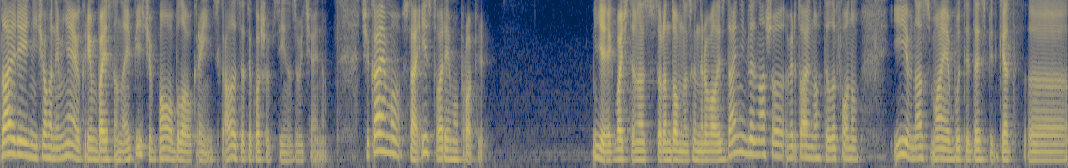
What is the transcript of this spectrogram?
далі нічого не міняю, окрім Based on IP, щоб мова була українська, але це також опційно, звичайно. Чекаємо, все, і створюємо профіль. Є, як бачите, у нас рандомно згенерувались дані для нашого віртуального телефону, і в нас має бути десь BitGet. Е...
